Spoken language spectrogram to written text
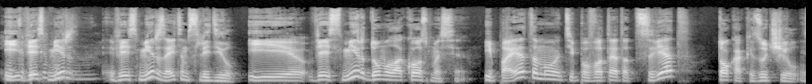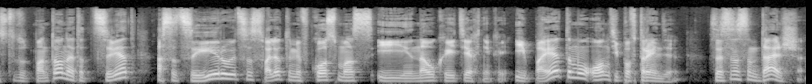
Я и весь мир, весь мир за этим следил. И весь мир думал о космосе. И поэтому, типа, вот этот цвет, то, как изучил Институт Пантона, этот цвет ассоциируется с полетами в космос и наукой и техникой. И поэтому он, типа, в тренде. Соответственно, дальше.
